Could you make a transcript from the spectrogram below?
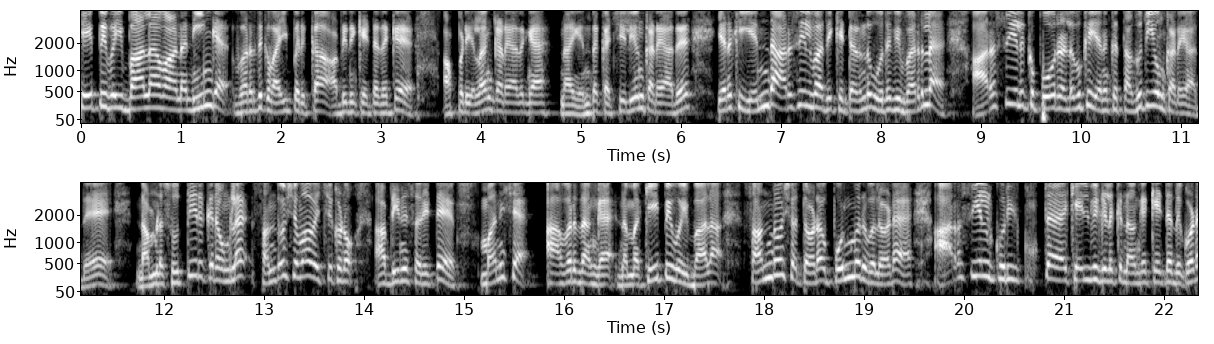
கேபிஒய் பாலாவான நீங்கள் வர்றதுக்கு வாய்ப்பு இருக்கா அப்படின்னு கேட்டதுக்கு அப்படியெல்லாம் கிடையாதுங்க. நான் எந்த கட்சியிலையும் கிடையாது. எனக்கு எந்த அரசியல்வாதி கிட்ட இருந்து உதவி வரல. அரசியலுக்கு போகிற அளவுக்கு எனக்கு தகுதியும் கிடையாது. நம்மளை சுற்றி இருக்கிறவங்கள சந்தோஷமாக வச்சுக்கணும். அப்படின்னு சொல்லிட்டு மனுஷன் அவர் தாங்க நம்ம கேபிஒய் பாலா சந்தோஷத்தோட புன்முறுவலோட அரசியல் குறித்த கேள்விகளுக்கு நாங்கள் கேட்டது கூட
